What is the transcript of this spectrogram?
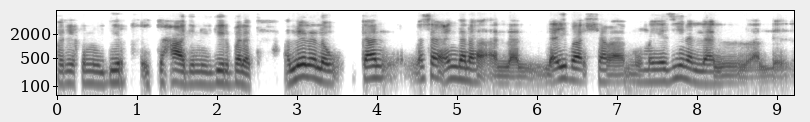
فريق إنه يدير اتحاد إنه يدير بلد. الليلة لو كان مثلا عندنا اللعيبة المميزين اللي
